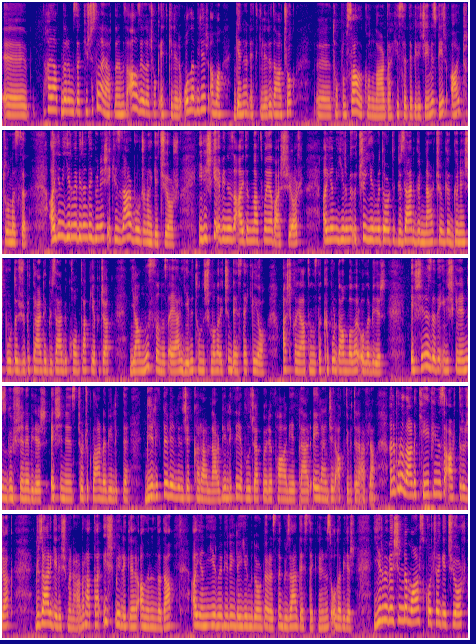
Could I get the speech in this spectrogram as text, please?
Ee, hayatlarımıza, kişisel hayatlarımıza az ya da çok etkileri olabilir ama genel etkileri daha çok e, toplumsal konularda hissedebileceğimiz bir ay tutulması. Ayın 21'inde Güneş ikizler burcuna geçiyor. İlişki evinizi aydınlatmaya başlıyor. Ayın 23'ü 24'ü güzel günler çünkü Güneş burada Jüpiter'de güzel bir kontak yapacak. Yalnızsanız eğer yeni tanışmalar için destekliyor. Aşk hayatınızda kıpırdanmalar olabilir. Eşinizle de ilişkileriniz güçlenebilir. Eşiniz, çocuklarla birlikte birlikte verilecek kararlar, birlikte yapılacak böyle faaliyetler, eğlenceli aktiviteler falan. Hani buralarda keyfinizi arttıracak güzel gelişmeler var. Hatta işbirlikleri alanında da ayın 21 ile 24 arasında güzel destekleriniz olabilir. 25'inde Mars Koç'a geçiyor.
